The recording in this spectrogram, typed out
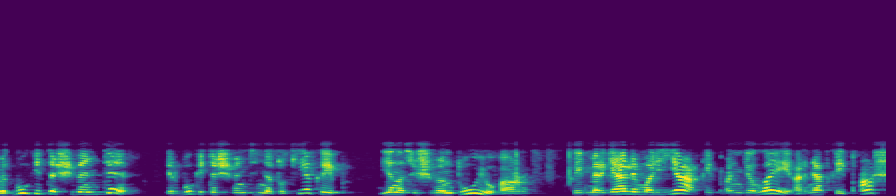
bet būkite šventi. Ir būkite šventi ne tokie kaip vienas iš šventųjų ar kaip mergelė Marija, ar kaip angelai, ar net kaip aš,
